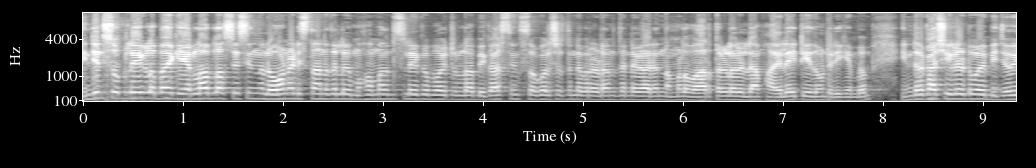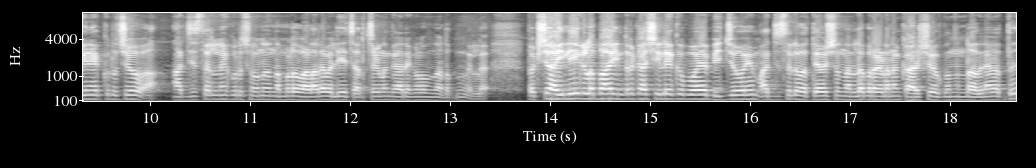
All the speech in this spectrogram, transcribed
ഇന്ത്യൻ സൂപ്പർ ലീഗ് ക്ലബായ കേരള ബ്ലാസ്റ്റേഴ്സിൽ നിന്ന് ലോൺ അടിസ്ഥാനത്തിൽ മുഹമ്മദ് അൻസിലേക്ക് പോയിട്ടുള്ള ബികാസ് സിംഗ് സ്വകോൽഷത്തിന്റെ പ്രകടനത്തിന്റെ കാര്യം നമ്മൾ വാർത്തകളിലെല്ലാം ഹൈലൈറ്റ് ചെയ്തുകൊണ്ടിരിക്കുമ്പം ഇന്റർകാശിയിലോട്ട് പോയ ബിജോയിനെ കുറിച്ചോ അജിസലിനെ കുറിച്ചോ ഒന്നും നമ്മൾ വളരെ വലിയ ചർച്ചകളും കാര്യങ്ങളും നടത്തുന്നില്ല. പക്ഷെ ഐ ലീഗ് ക്ലബായ ഇന്റർകാശിയിലേക്ക് പോയ ബിജോയും അജിസലും അത്യാവശ്യം നല്ല പ്രകടനം കാഴ്ചവെക്കുന്നുണ്ട്. അതിനകത്ത്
